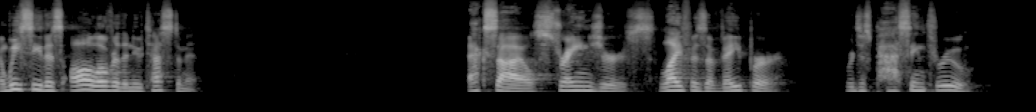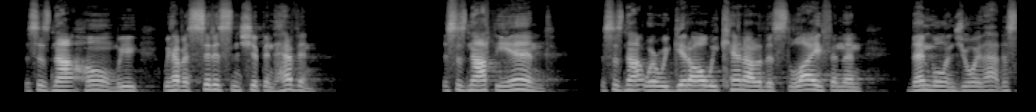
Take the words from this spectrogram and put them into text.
And we see this all over the New Testament. Exiles, strangers, life is a vapor. We're just passing through. This is not home. We, we have a citizenship in heaven. This is not the end. This is not where we get all we can out of this life and then, then we'll enjoy that. This,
